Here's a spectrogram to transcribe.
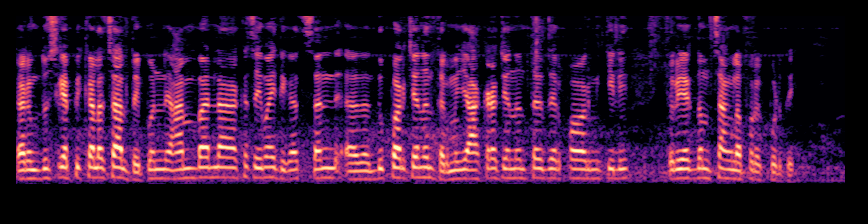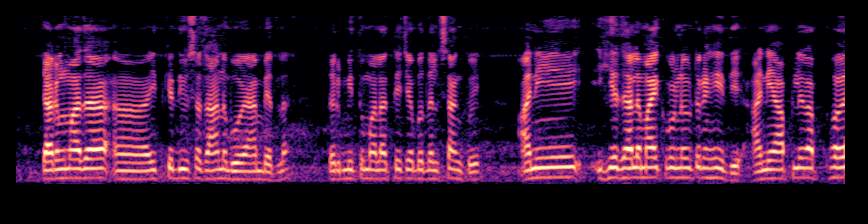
कारण दुसऱ्या पिकाला चालतंय. पण आंब्याला कसं आहे माहिती आहे का? सं दुपारच्या नंतर म्हणजे अकराच्या नंतर जर फवारणी केली तर एकदम चांगला फरक पडतोय. कारण माझा इतक्या दिवसाचा अनुभव आहे आंब्यातला. तर मी तुम्हाला त्याच्याबद्दल सांगतोय. आणि हे झालं मायक्रोन्युट्रन हे ते आणि आपल्याला फळ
